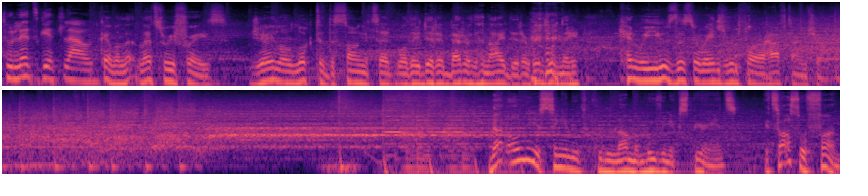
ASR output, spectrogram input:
to Let's Get Loud. Okay, well, let, us rephrase. J-Lo looked at the song and said, well, they did it better than I did originally. Can we use this arrangement for our halftime show? Not only is singing with Koolulam a moving experience, it's also fun.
